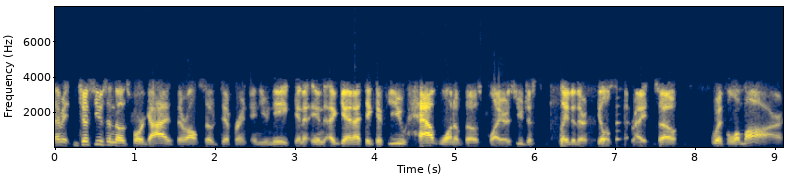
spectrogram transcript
I mean, just using those four guys, they're all so different and unique. And, and again, I think if you have one of those players, you just play to their skill set, right? So with Lamar,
